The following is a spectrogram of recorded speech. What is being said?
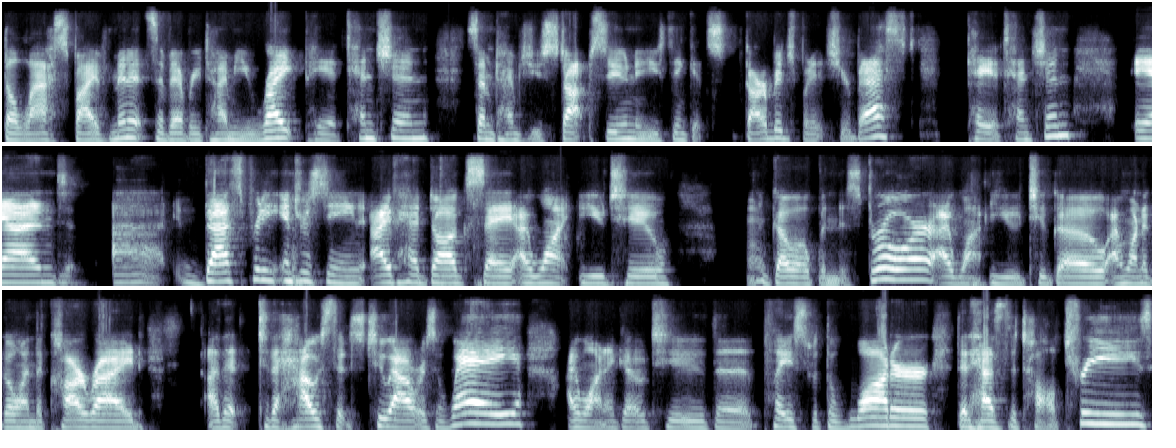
the last five minutes of every time you write. Pay attention. Sometimes you stop soon and you think it's garbage, but it's your best. Pay attention. And uh, that's pretty interesting. I've had dogs say, I want you to go open this drawer. I want you to go, I want to go on the car ride uh, that to the house that's two hours away. I want to go to the place with the water that has the tall trees.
